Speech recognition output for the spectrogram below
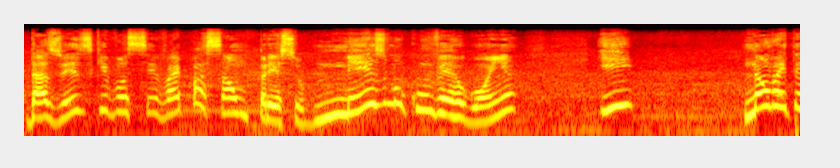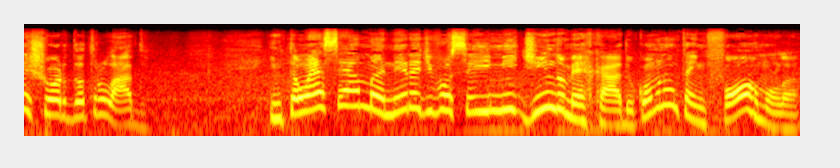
das vezes que você vai passar um preço mesmo com vergonha e não vai ter choro do outro lado. Então essa é a maneira de você ir medindo o mercado. Como não tem fórmula,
